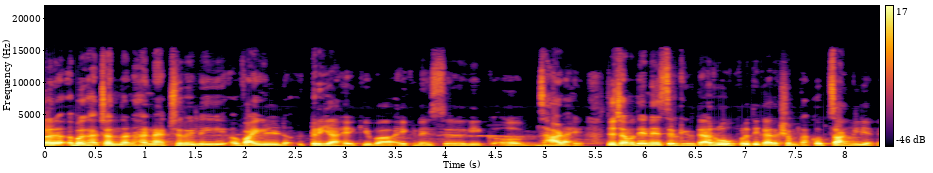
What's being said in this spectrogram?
तर बघा चंदन हा नॅचरली वाईल्ड ट्री आहे किंवा एक नैसर्गिक झाड आहे. ज्याच्यामध्ये नैसर्गिकरित्या रोग प्रतिकारक क्षमता खूप चांगली आहे.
